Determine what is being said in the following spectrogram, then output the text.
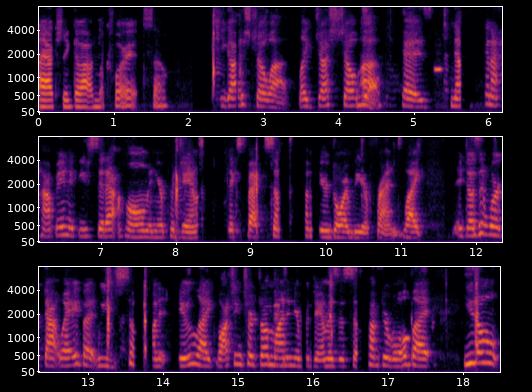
i actually go out and look for it so. You gotta show up. Like just show yeah. up because nothing's gonna happen if you sit at home in your pajamas and expect someone to come to your door and be your friend. Like it doesn't work that way but we so want it to. Like watching church online in your pajamas is so comfortable but you don't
